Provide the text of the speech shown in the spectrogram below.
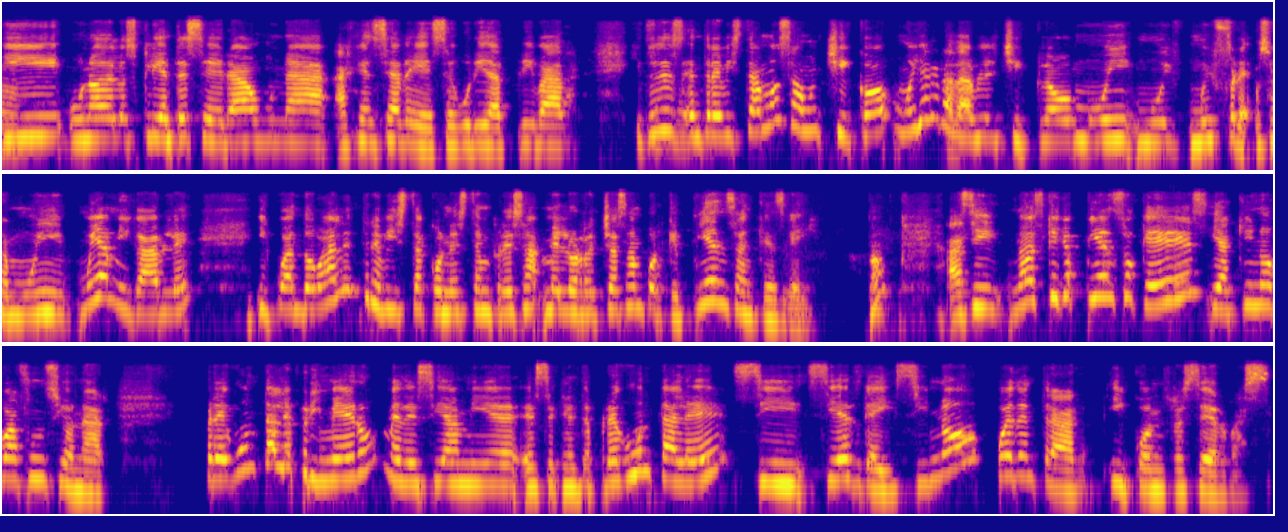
y uno de los clientes era una agencia de seguridad privada. Entonces entrevistamos a un chico, muy agradable el chico, muy, muy, muy, o sea, muy, muy amigable. Y cuando va a la entrevista con esta empresa, me lo rechazan porque piensan que es gay. ¿no? Así, no, es que yo pienso que es y aquí no va a funcionar. Pregúntale primero, me decía a mí eh, ese cliente, pregúntale si, si es gay. Si no, puede entrar y con reservas.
